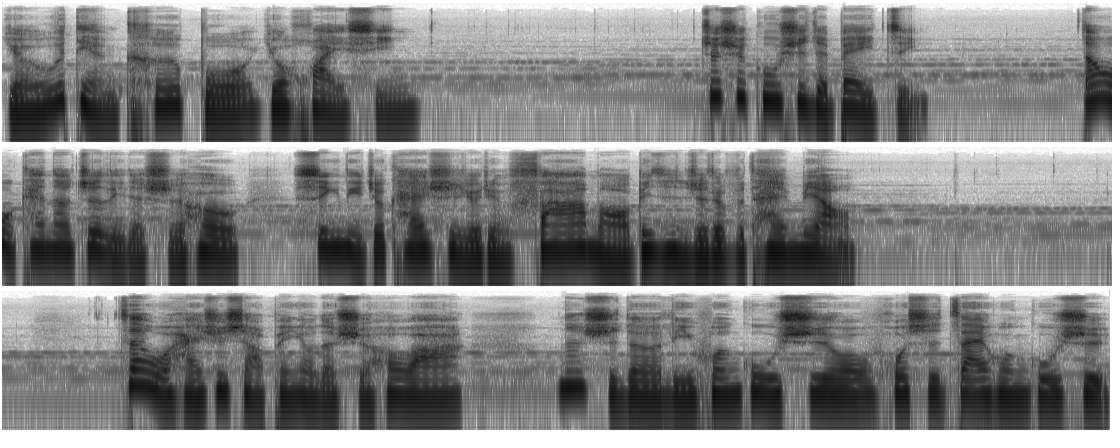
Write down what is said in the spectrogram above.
有点刻薄又坏心。这是故事的背景。当我看到这里的时候，心里就开始有点发毛，变成觉得不太妙。在我还是小朋友的时候啊，那时的离婚故事哦，或是再婚故事，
